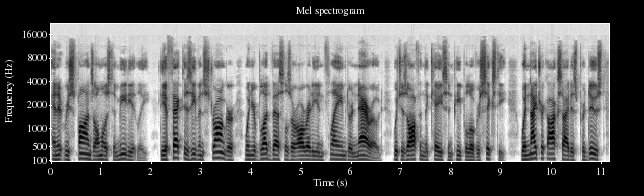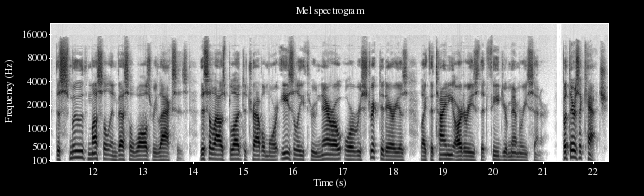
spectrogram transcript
and it responds almost immediately. The effect is even stronger when your blood vessels are already inflamed or narrowed, which is often the case in people over 60. When nitric oxide is produced, the smooth muscle and vessel walls relaxes. This allows blood to travel more easily through narrow or restricted areas like the tiny arteries that feed your memory center. But there's a catch.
